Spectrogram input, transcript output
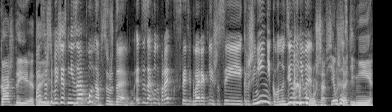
каждой этой... Послушайте, мы сейчас не закон обсуждаем. Это законопроект, кстати говоря, Клишеса и Крашенинникова, но дело не в этом. Уж совсем, Ужасно кстати, не,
